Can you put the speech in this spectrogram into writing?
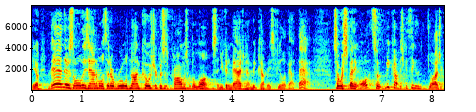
You know, then there's all these animals that are ruled non kosher because there's problems with the lungs. And you can imagine how meat companies feel about that. So we're spending all, so meat companies, you can think of the logic.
